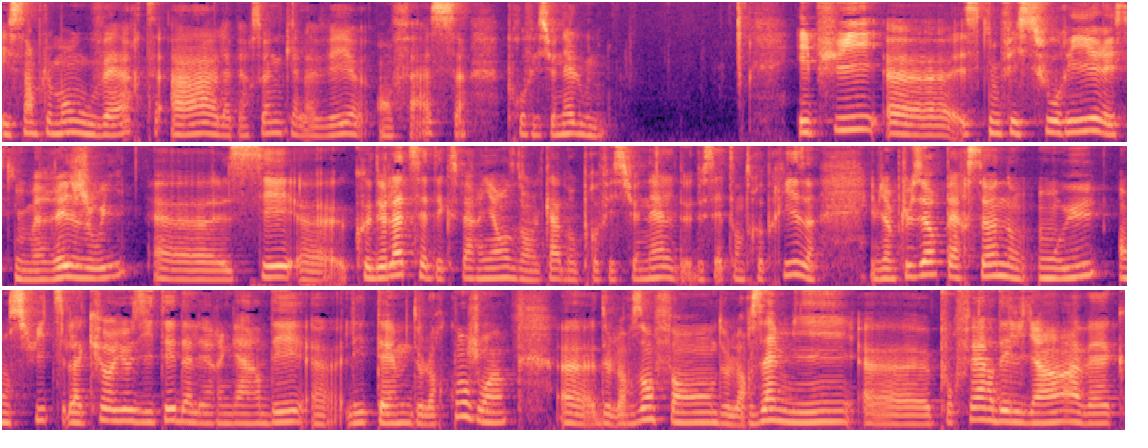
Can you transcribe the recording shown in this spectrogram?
et simplement ouverte à la personne qu'elle avait en face, professionnelle ou non. Et puis, euh, ce qui me fait sourire et ce qui me réjouit, euh, c'est euh, qu'au-delà de cette expérience dans le cadre professionnel de, cette entreprise, eh bien, plusieurs personnes ont, eu ensuite la curiosité d'aller regarder les thèmes de leurs conjoints, de leurs enfants, de leurs amis, pour faire des liens avec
